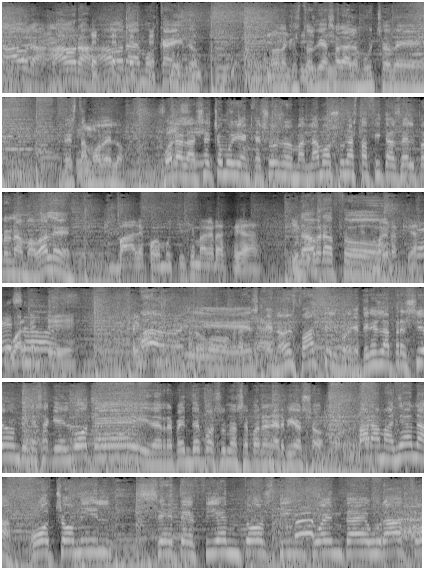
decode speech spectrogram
ahora, ahora, ahora hemos caído! Bueno, que estos sí, días sí. ha hablado mucho de, de esta Sí. modelo. Bueno, lo has hecho muy bien, Jesús. Os mandamos unas tacitas del programa, ¿vale? Vale, pues muchísimas gracias. Un abrazo. Muchísimas gracias. Besos. Igualmente. Ay, es que no es fácil, porque tienes la presión, tienes aquí el bote y de repente pues uno se pone nervioso. Para mañana, 8.750 eurazos.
